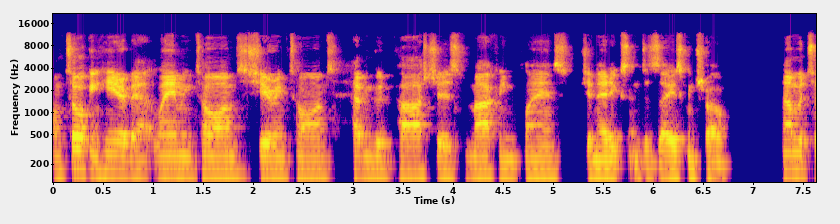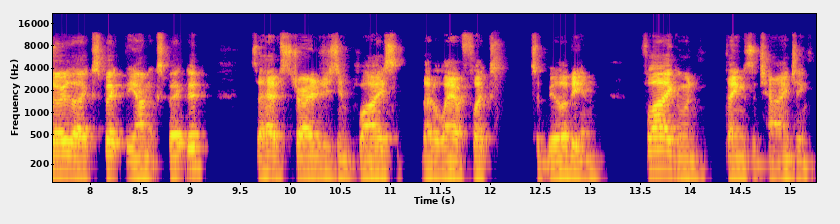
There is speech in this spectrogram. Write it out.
I'm talking here about lambing times, shearing times, having good pastures, marketing plans, genetics, and disease control. Number two, they expect the unexpected. So have strategies in place that allow flexibility and flag when things are changing.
